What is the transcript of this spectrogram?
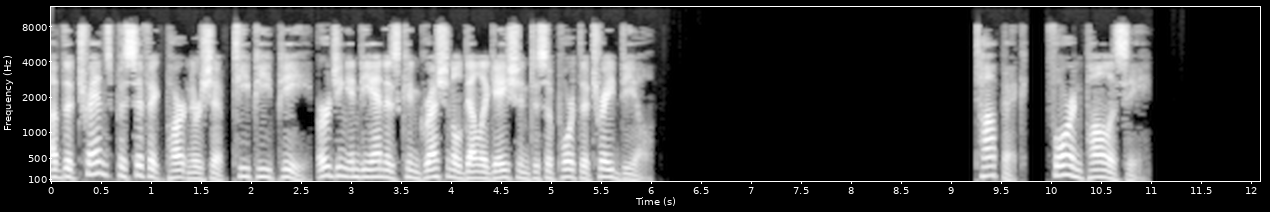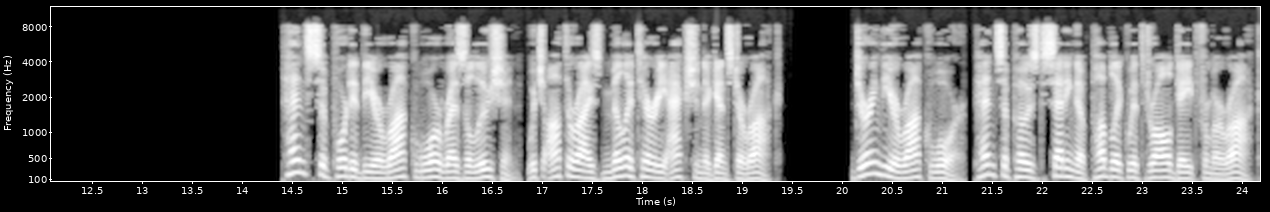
of the Trans-Pacific Partnership (TPP), urging Indiana's congressional delegation to support the trade deal. Foreign policy Pence supported the Iraq War resolution, which authorized military action against Iraq. During the Iraq War, Pence opposed setting a public withdrawal date from Iraq.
